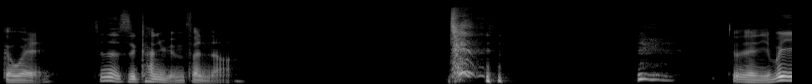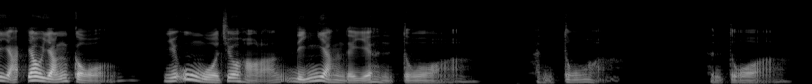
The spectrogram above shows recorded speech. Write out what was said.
各位，真的是看缘分啊！对不对？你不养要养狗？你问我就好了，领养的也很多啊，很多啊，很多啊。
